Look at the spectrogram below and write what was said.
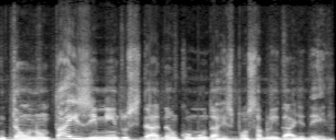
Então, não está eximindo o cidadão comum da responsabilidade dele.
